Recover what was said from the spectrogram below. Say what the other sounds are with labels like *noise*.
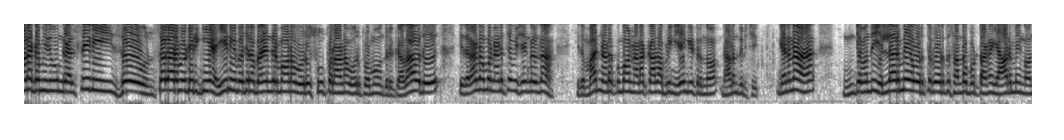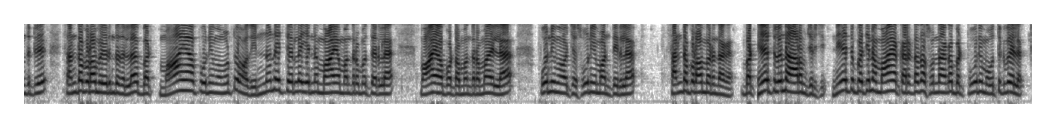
வணக்கம். இது உங்கள் சிவி ஜோன். எல்லாரும் எப்படி இருக்கீங்க? இனி பற்றின பயங்கரமான ஒரு சூப்பரான ஒரு ப்ரமோ வந்துருக்கு. அதாவது இதெல்லாம் நம்ம நினச்ச விஷயங்கள் தான். இது மாதிரி நடக்குமா நடக்காதா அப்படின்னு ஏங்கிட்டு இருந்தோம். நடந்துருச்சு. என்னன்னா இங்கே வந்து எல்லாருமே ஒருத்தர் ஒருத்தர் சண்டை போட்டாங்க. யாருமே இங்கே வந்துட்டு சண்டை போடாமல் இருந்ததில்லை. பட் மாயா பூர்ணிமா மட்டும் அது என்னன்னே தெரில என்ன மாயா மந்திரமோ தெரில மாயா போட்ட மந்திரமா இல்லை. பூர்ணிமா வச்ச சூனியமான்னு தெரியல. சண்டை போடாமல் இருந்தாங்க. பட் நேற்றுலேருந்து ஆரம்பிச்சிருச்சு. நேற்று பார்த்தீங்கன்னா மாயா கரெக்டாக தான் சொன்னாங்க. பட் பூர்ணிமா ஒத்துக்கவே இல்லை.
